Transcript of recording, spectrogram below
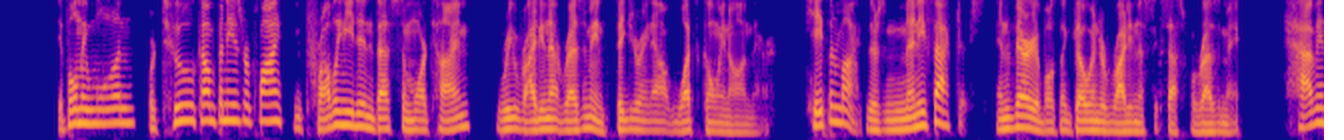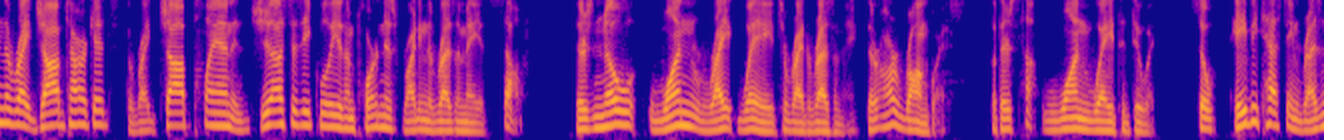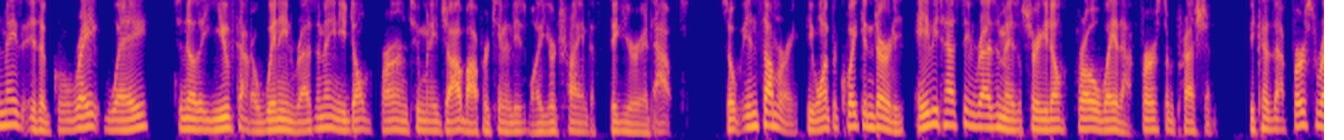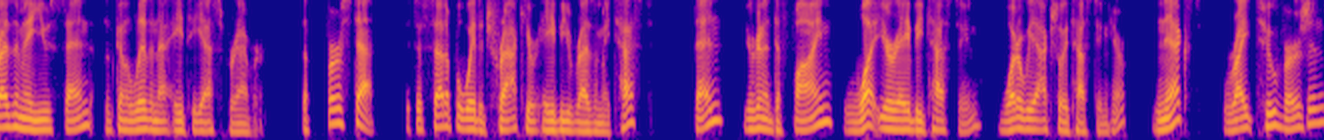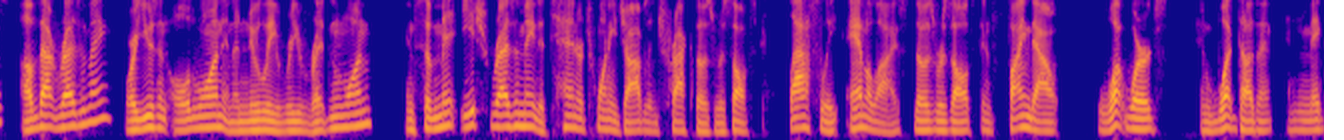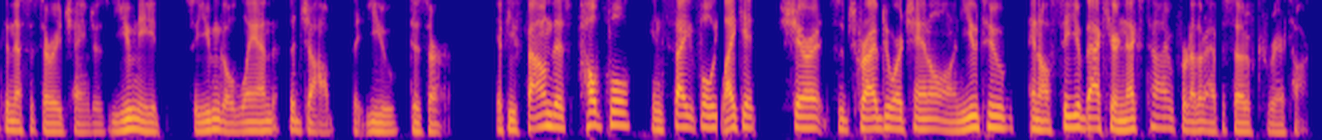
If only one or two companies reply, you probably need to invest some more time rewriting that resume and figuring out what's going on there. Keep in mind, there's many factors and variables that go into writing a successful resume. having the right job targets, the right job plan is just as equally as important as writing the resume itself. There's no one right way to write a resume. There are wrong ways, but there's not one way to do it. So, A B testing resumes is a great way to know that you've got a winning resume and you don't burn too many job opportunities while you're trying to figure it out. So, in summary, if you want the quick and dirty, A B testing resumes, sure you don't throw away that first impression because that first resume you send is going to live in that ATS forever. The first step is to set up a way to track your A B resume test. Then you're going to define what you're A B testing. What are we actually testing here? Next, write two versions of that resume or use an old one and a newly rewritten one and submit each resume to 10 or 20 jobs and track those results. Lastly, analyze those results and find out what works and what doesn't, and make the necessary changes you need so you can go land the job that you deserve. If you found this helpful, insightful, like it, share it, subscribe to our channel on YouTube, and I'll see you back here next time for another episode of Career Talk.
